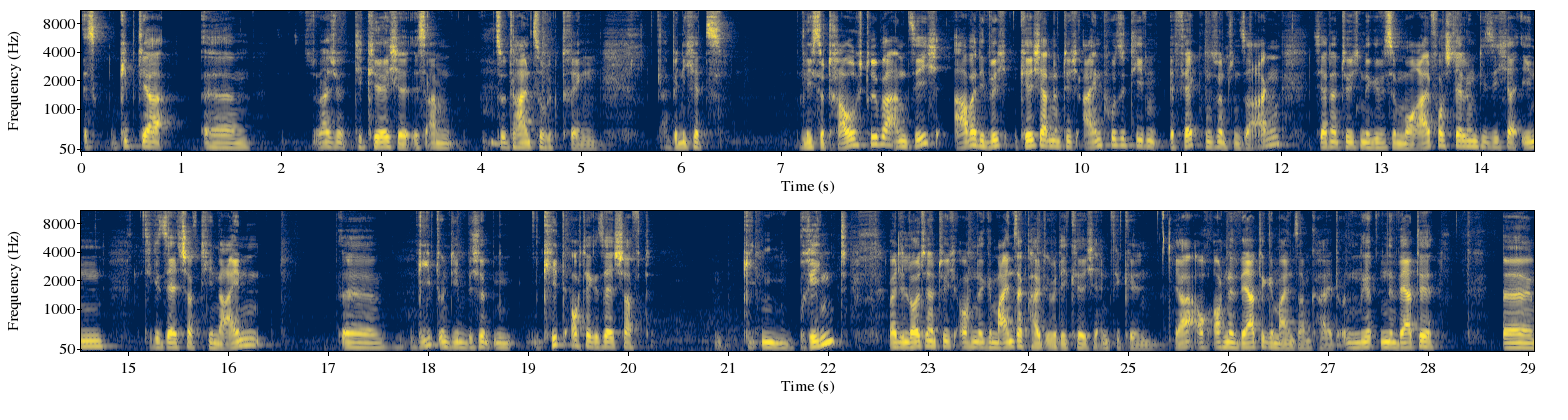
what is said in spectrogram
es gibt ja, ähm, zum Beispiel die Kirche ist am totalen Zurückdrängen. Da bin ich jetzt nicht so traurig drüber an sich, aber die Kirche hat natürlich einen positiven Effekt, muss man schon sagen. Sie hat natürlich eine gewisse Moralvorstellung, die sich ja in die Gesellschaft hinein äh, gibt und die einen bestimmten Kit auch der Gesellschaft bringt, weil die Leute natürlich auch eine Gemeinsamkeit über die Kirche entwickeln. Ja, auch, auch eine Wertegemeinsamkeit und eine, eine Werte äh,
